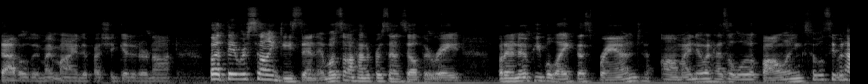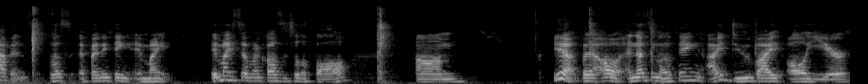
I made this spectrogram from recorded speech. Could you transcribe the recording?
battled in my mind if I should get it or not. But they were selling decent. It wasn't 100% sell-through rate, but I know people like this brand. Um, I know it has a little following, so we'll see what happens. Plus, if anything, it might it might sit in my closet till the fall. Um, yeah, but oh, and that's another thing. I do buy all year,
